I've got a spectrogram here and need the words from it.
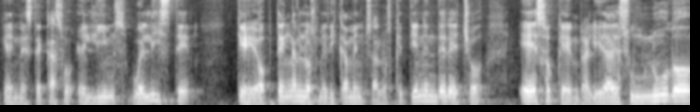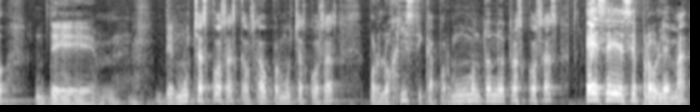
en este caso el IMSS o el ISTE, que obtengan los medicamentos a los que tienen derecho, eso que en realidad es un nudo de, de muchas cosas, causado por muchas cosas, por logística, por un montón de otras cosas, ese ese problema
